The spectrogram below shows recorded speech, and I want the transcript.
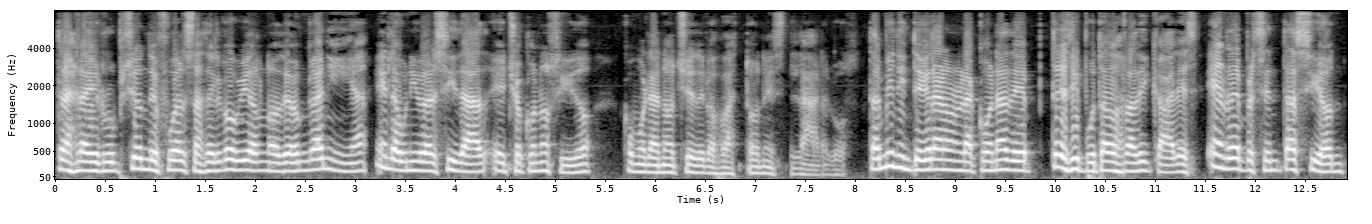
tras la irrupción de fuerzas del gobierno de Onganía en la universidad hecho conocido como la noche de los bastones largos. También integraron la CONADEP tres diputados radicales en representación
